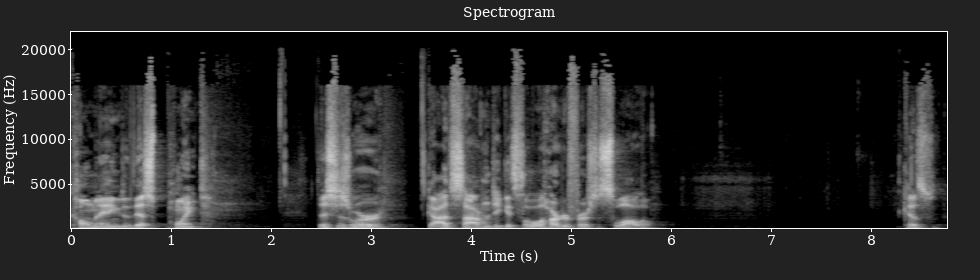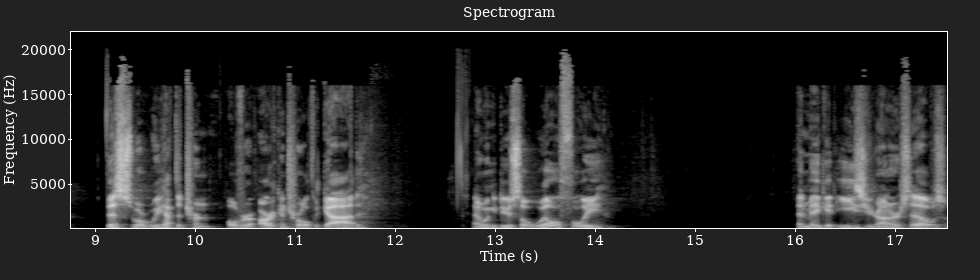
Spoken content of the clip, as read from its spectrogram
culminating to this point. This is where God's sovereignty gets a little harder for us to swallow. Because this is where we have to turn over our control to God. And we can do so willfully and make it easier on ourselves,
